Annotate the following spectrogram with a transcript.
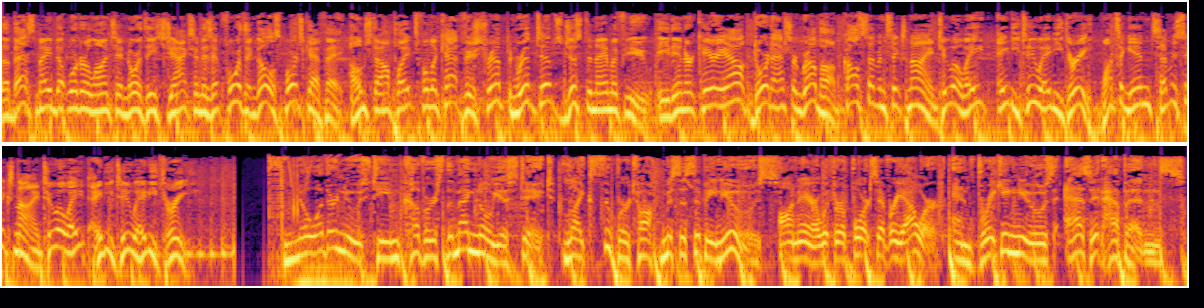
The best made to order lunch in Northeast Jackson is at 4th and Gold Sports Cafe. Homestyle plates full of catfish, shrimp, and rib tips, just to name a few. Eat in or carry out, DoorDash or Grubhub. Call 769-208-8283. Once again, 769-208-8283. No other news team covers the Magnolia State like Super Talk Mississippi News. On air with reports every hour and breaking news as it happens.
